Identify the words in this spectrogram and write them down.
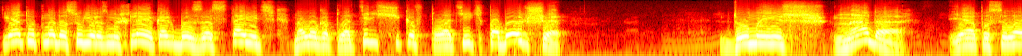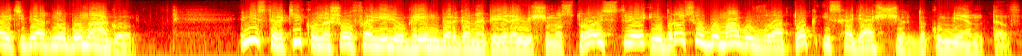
Я тут на досуге размышляю, как бы заставить налогоплательщиков платить побольше». «Думаешь, надо? Я посылаю тебе одну бумагу». Мистер Кику нашел фамилию Гринберга на передающем устройстве и бросил бумагу в лоток исходящих документов.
